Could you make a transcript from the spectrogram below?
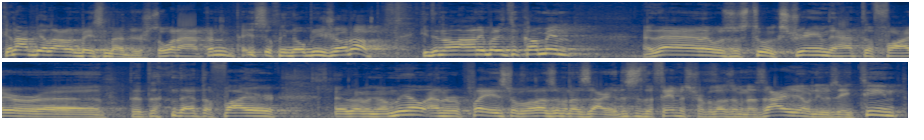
cannot be allowed in base measures. So what happened? Basically, nobody showed up. He didn't allow anybody to come in. And then it was just too extreme. They had to fire, uh, they had to fire uh, Rabbi Gamliel and replace Rabbi Elazar ben Azariah. This is the famous Rabbi Elazar ben Azariah. When he was 18,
